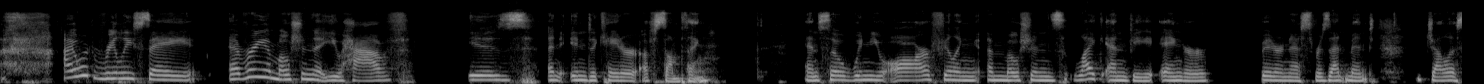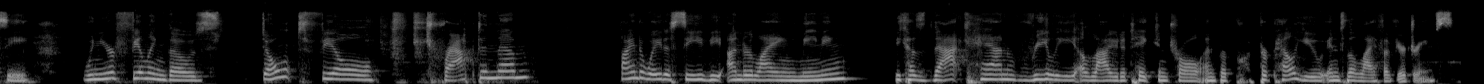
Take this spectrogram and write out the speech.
I would really say every emotion that you have is an indicator of something. And so when you are feeling emotions like envy, anger, bitterness, resentment, jealousy, when you're feeling those, don't feel trapped in them. Find a way to see the underlying meaning because that can really allow you to take control and pro- propel you into the life of your dreams.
